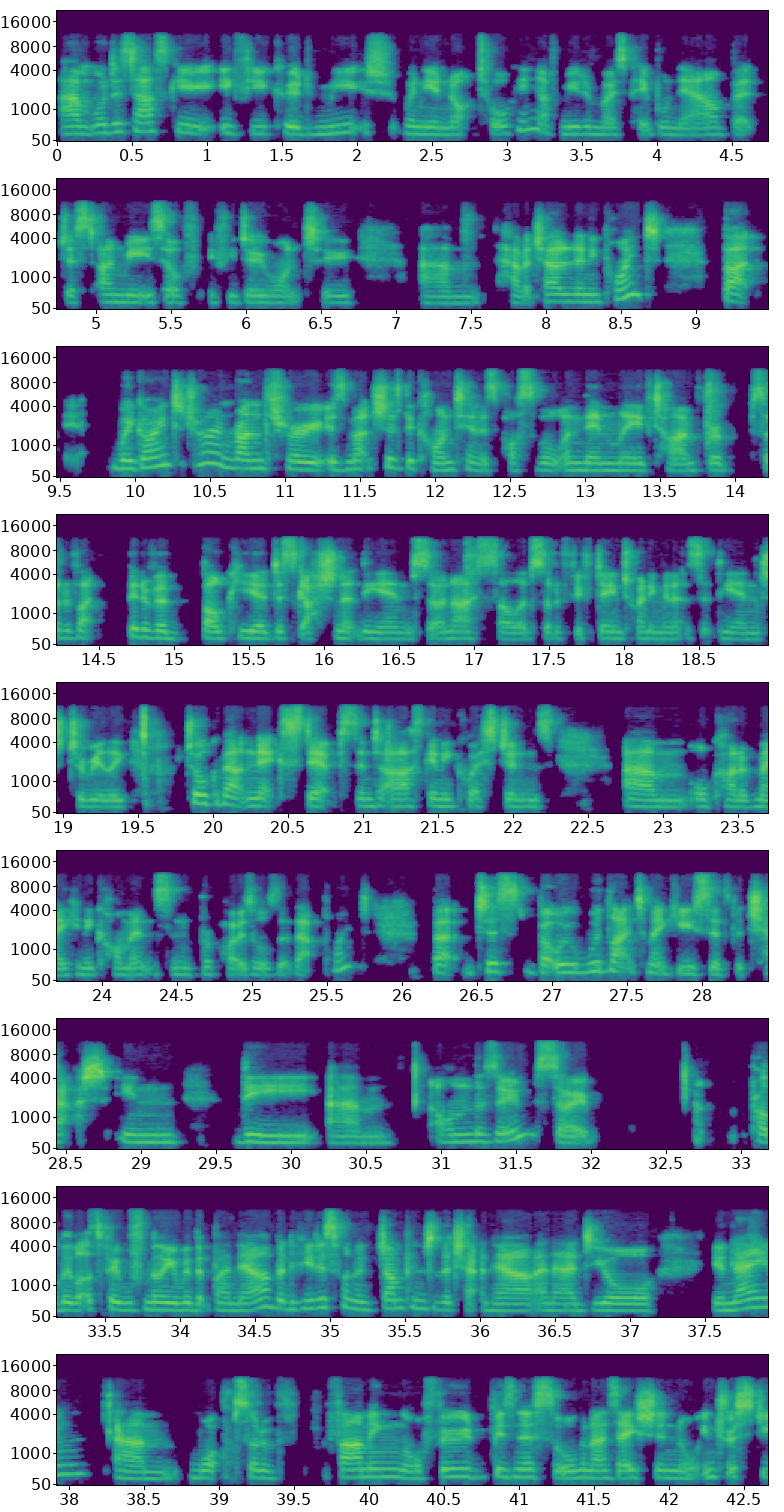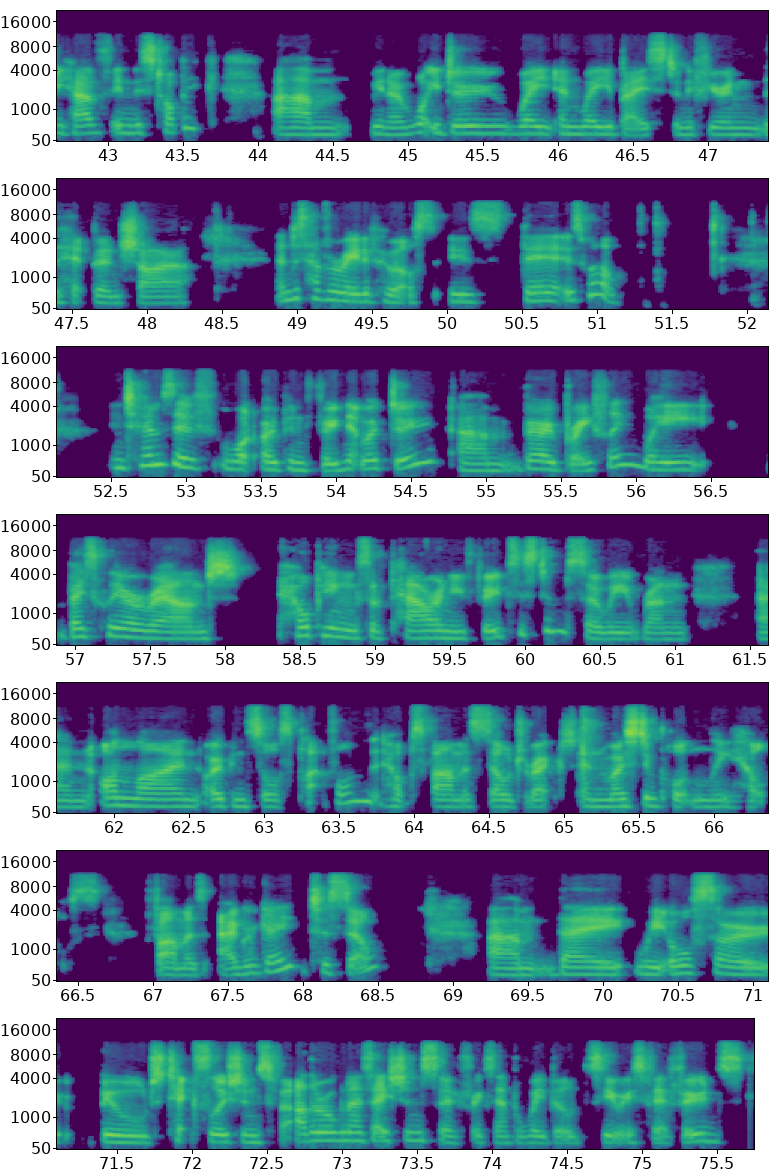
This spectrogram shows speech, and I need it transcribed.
Um, we'll just ask you if you could mute when you're not talking. I've muted most people now, but just unmute yourself if you do want to um, have a chat at any point. But we're going to try and run through as much of the content as possible and then leave time for a sort of like bit of a bulkier discussion at the end. So a nice solid sort of 15, 20 minutes at the end to really talk about next steps and to ask any questions um, or kind of make any comments and proposals at that point. But just, but we would like to make use of the chat in the um, on the Zoom. So probably lots of people familiar with it by now, but if you just want to jump into the chat now and add your your name, um, what sort of farming or food business or organization or interest you have in this topic, um, you know, what you do, where and where you're based, and if you're in the Hepburn Shire, and just have a read of who else is there as well. In terms of what Open Food Network do, um, very briefly, we basically are around helping sort of power a new food system. So we run an online open source platform that helps farmers sell direct and most importantly helps farmers aggregate to sell. Um, they, we also build tech solutions for other organizations. So for example, we build CERES Fair Foods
